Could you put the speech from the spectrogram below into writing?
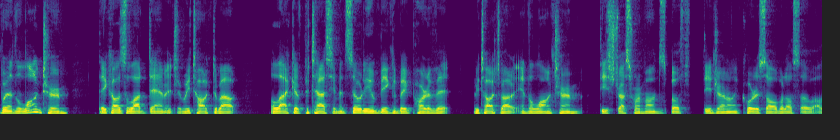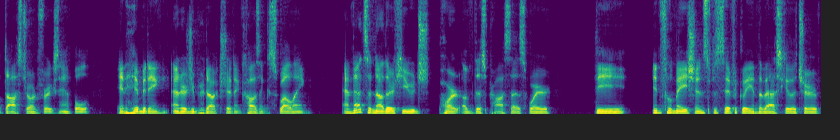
But in the long term, they cause a lot of damage. And we talked about a lack of potassium and sodium being a big part of it. We talked about in the long term, these stress hormones, both the adrenaline, cortisol, but also aldosterone, for example, inhibiting energy production and causing swelling. And that's another huge part of this process where the inflammation, specifically in the vasculature,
